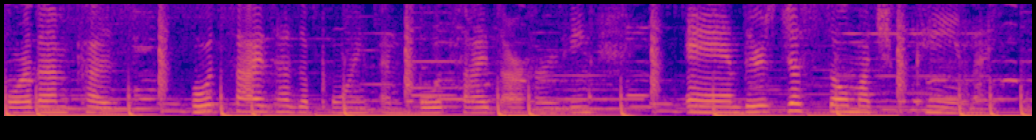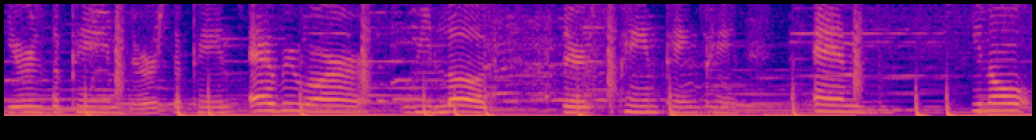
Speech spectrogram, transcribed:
for them because both sides has a point and both sides are hurting. And there's just so much pain like here's the pain there's the pain. Everywhere we look there's pain pain pain. And you know,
